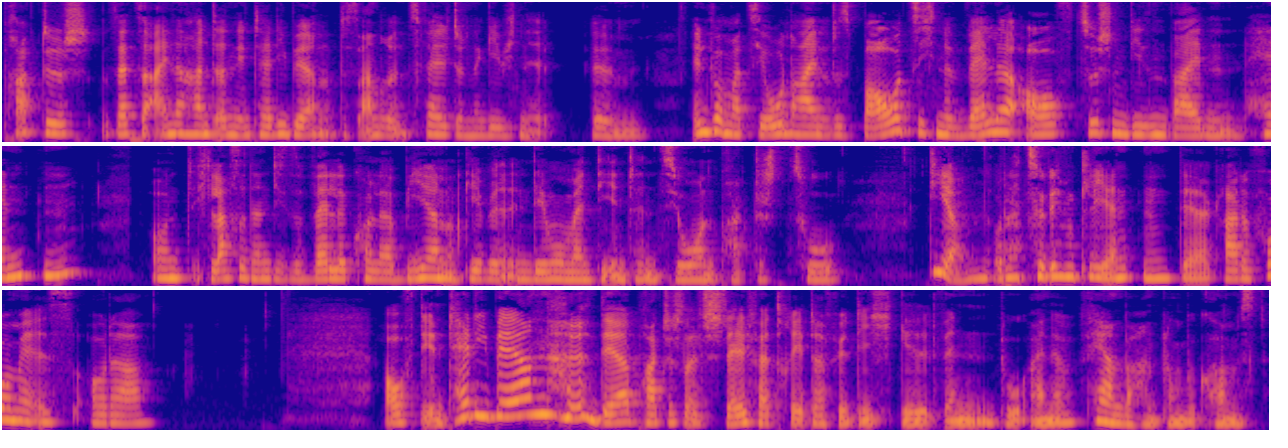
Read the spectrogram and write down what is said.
praktisch setze eine Hand an den Teddybären und das andere ins Feld und dann gebe ich eine ähm, Information rein und es baut sich eine Welle auf zwischen diesen beiden Händen und ich lasse dann diese Welle kollabieren und gebe in dem Moment die Intention praktisch zu dir oder zu dem Klienten, der gerade vor mir ist oder auf den Teddybären, der praktisch als Stellvertreter für dich gilt, wenn du eine Fernbehandlung bekommst.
